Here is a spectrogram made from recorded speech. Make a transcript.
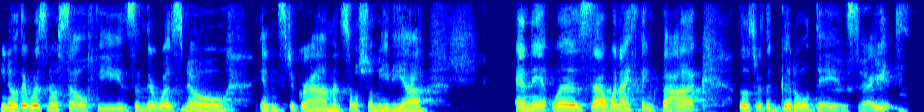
you know, there was no selfies and there was no Instagram and social media. And it was, uh, when I think back, those were the good old days, right?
